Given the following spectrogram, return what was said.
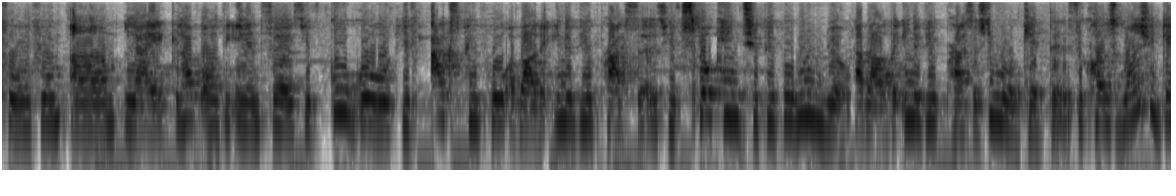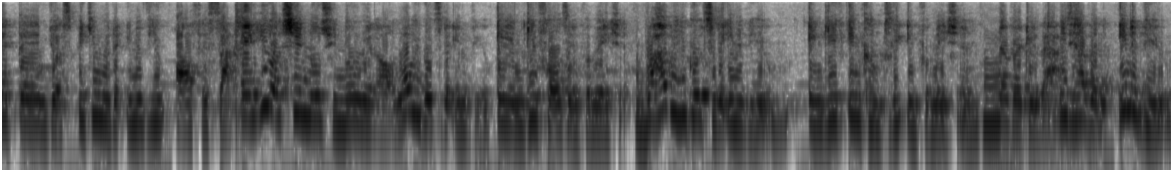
from from um like you have all the answers. You've Googled, you've asked people about the interview process, you've spoken to people who know about the interview process. You will get this. Because once you get there you're speaking with the interview officer and he or she knows you know it all. Why will you go to the interview and give false information? Why would you go to the interview and give incomplete information? Never do that. If you have an interview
